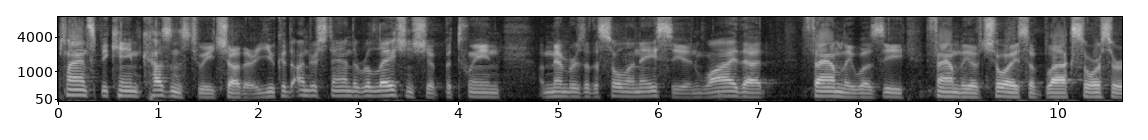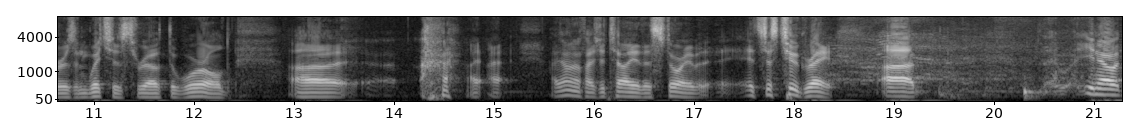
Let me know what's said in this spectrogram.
plants became cousins to each other. You could understand the relationship between uh, members of the Solanaceae and why that family was the family of choice of black sorcerers and witches throughout the world. Uh, I, I, I don't know if I should tell you this story, but it's just too great. You know,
